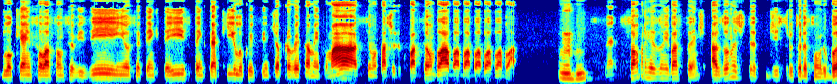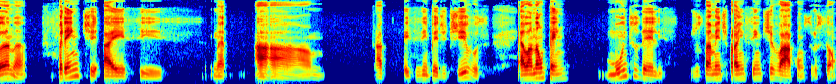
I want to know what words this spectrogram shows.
bloquear a insolação do seu vizinho, você tem que ter isso, tem que ter aquilo, coeficiente de aproveitamento máximo, taxa de ocupação, blá, blá, blá, blá, blá, blá, blá. Uhum. Né? Só para resumir bastante, as zonas de, de, estruturação urbana, frente a esses, né, a, a, a esses impeditivos, ela não tem muitos deles, justamente para incentivar a construção.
